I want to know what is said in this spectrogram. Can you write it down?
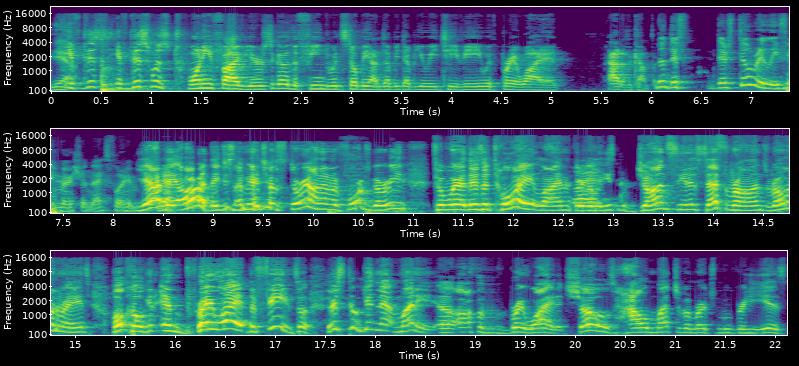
Yeah. If this if this was 25 years ago, the Fiend would still be on WWE TV with Bray Wyatt out of the company. No, they're, they're still releasing merchandise for him. Yeah, they are. They just, I mean, I just a story on it on Forbes. Go read to where there's a toy line that they Right. released with John Cena, Seth Rollins, Roman Reigns, Hulk Hogan, and Bray Wyatt, the Fiend. So they're still getting that money uh, off of Bray Wyatt. It shows how much of a merch mover he is.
